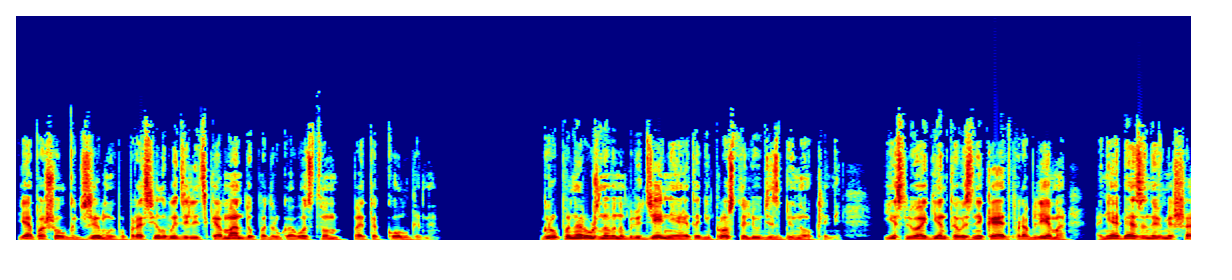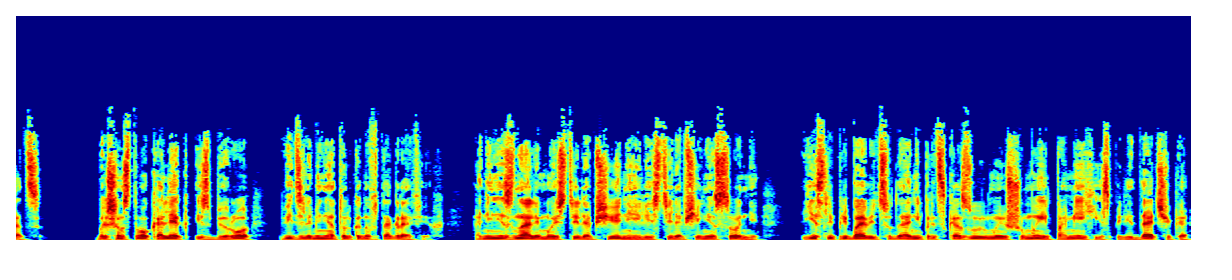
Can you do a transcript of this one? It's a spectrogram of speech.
Я пошел к Джиму и попросил выделить команду под руководством Пэта Колгана. Группа наружного наблюдения — это не просто люди с биноклями. Если у агента возникает проблема, они обязаны вмешаться. Большинство коллег из бюро видели меня только на фотографиях. Они не знали мой стиль общения или стиль общения Сонни. Если прибавить сюда непредсказуемые шумы и помехи из передатчика,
